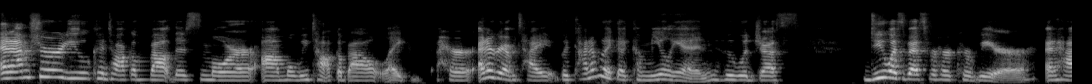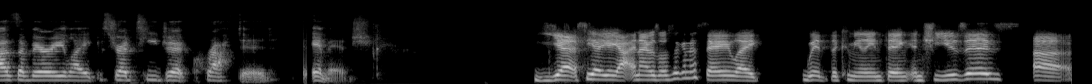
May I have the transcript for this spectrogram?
and I'm sure you can talk about this more um, when we talk about like her Enneagram type, but kind of like a chameleon who would just do what's best for her career and has a very like strategic crafted image. Yes, yeah, yeah, yeah. And I was also gonna say, like, with the chameleon thing, and she uses uh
